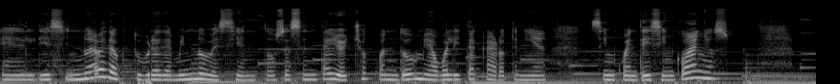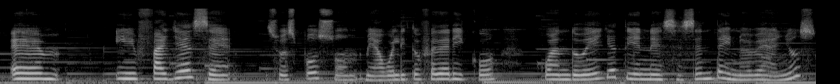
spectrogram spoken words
el 19 de octubre de 1968 cuando mi abuelita Caro tenía 55 años. Em, y fallece su esposo, mi abuelito Federico, cuando ella tiene 69 años,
